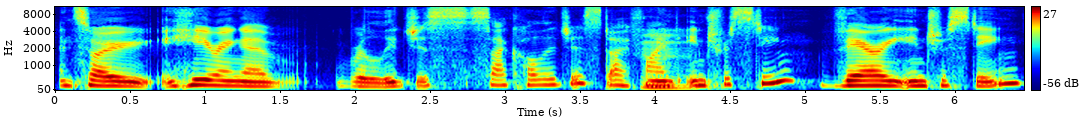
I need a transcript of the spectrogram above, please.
and so hearing a religious psychologist I find interesting, very interesting.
